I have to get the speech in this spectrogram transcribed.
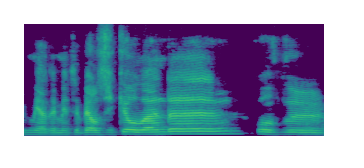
nomeadamente a Bélgica e a Holanda, houve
